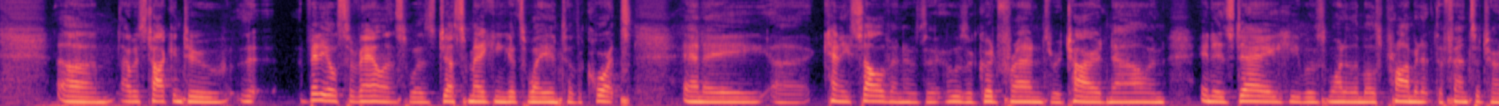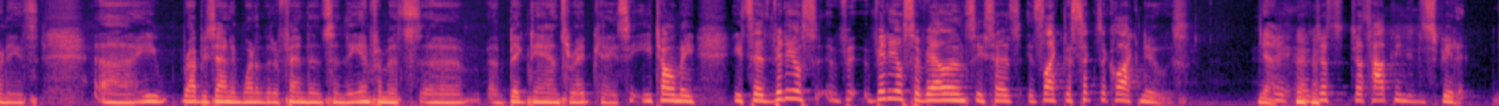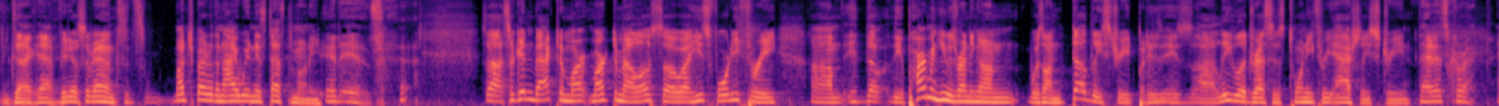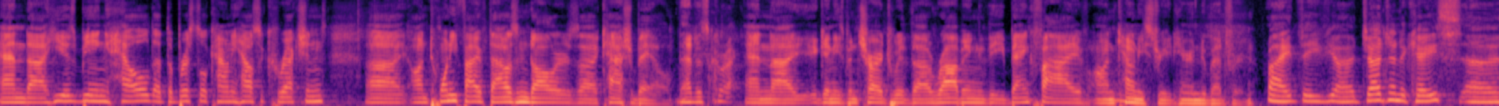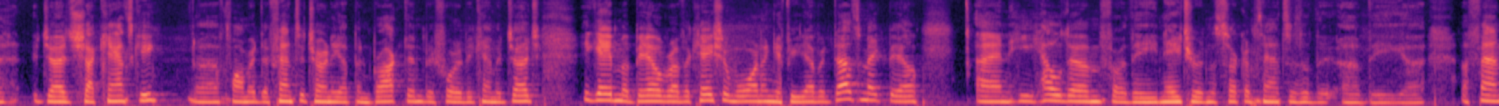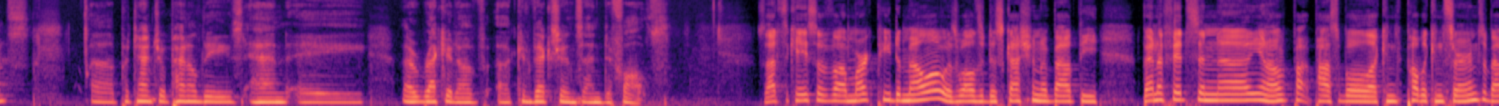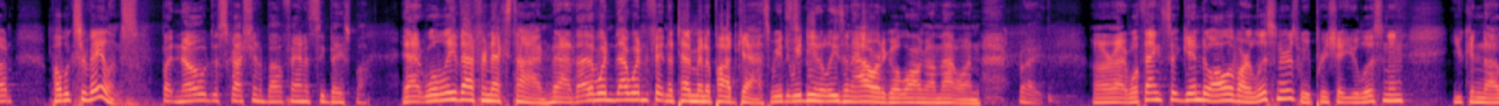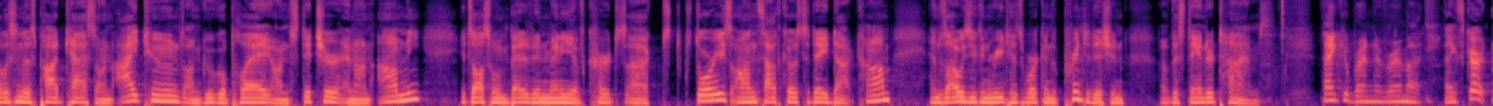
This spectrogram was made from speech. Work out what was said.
Um, I was talking to the video surveillance was just making its way into the courts, and a uh, Kenny Sullivan, who's a who's a good friend, retired now, and in his day he was one of the most prominent defense attorneys. Uh, he represented one of the defendants in the infamous uh, Big Dan's rape case. He, he told me, he said, video video surveillance. He says it's like the six o'clock news. Yeah. Just just how can you dispute it? Exactly. Yeah. Video surveillance. It's much better than eyewitness testimony. It is. So, uh, so getting back to Mark Mark Demelo, so uh, he's 43. Um, the the apartment he was renting on was on Dudley Street, but his, his uh, legal address is 23 Ashley Street. That is correct. And uh, he is being held at the Bristol County House of Corrections uh, on $25,000 uh, cash bail. That is correct. And again, he's been charged with robbing the Bank Five on County Street here in New Bedford. Right. The judge in the case, Judge Shakansky, uh, former defense attorney up in Brockton before he became a judge. He gave him a bail revocation warning if he ever does make bail, and he held him for the nature and the circumstances of the of the uh, offense. Uh, potential penalties and a, a record of uh, convictions and defaults. So that's the case of uh, Mark P. Demelo, as well as a discussion about the benefits and uh, you know po- possible uh, con- public concerns about public surveillance. But no discussion about fantasy baseball. Yeah, we'll leave that for next time. Yeah, that wouldn't that wouldn't fit in a ten minute podcast. We we need at least an hour to go long on that one. Right. All right. Well, thanks again to all of our listeners. We appreciate you listening. You can uh, listen to this podcast on iTunes, on Google Play, on Stitcher, and on Omny. It's also embedded in many of Curt's uh, stories on SouthCoastToday.com. And as always, you can read his work in the print edition of the Standard Times. Thank you, Brendan, very much. Thanks, Curt.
